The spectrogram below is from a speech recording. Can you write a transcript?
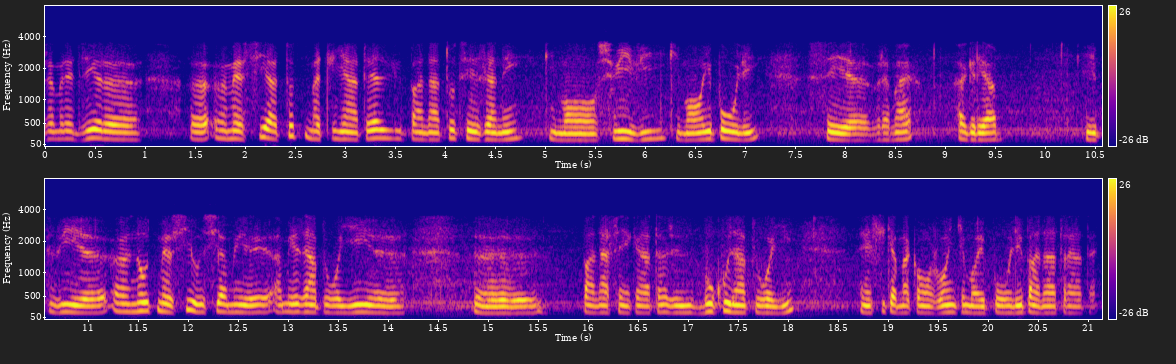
J'aimerais dire euh, euh, un merci à toute ma clientèle pendant toutes ces années qui m'ont suivi, qui m'ont épaulé. C'est euh, vraiment agréable. Et puis, un autre merci aussi à mes, à mes employés. pendant 50 ans, j'ai eu beaucoup d'employés, ainsi qu'à ma conjointe qui m'a épaulé pendant 30 ans.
